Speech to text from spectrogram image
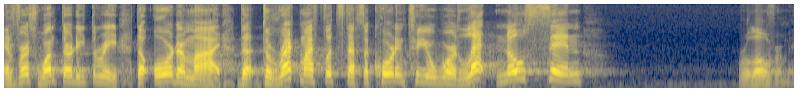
In verse 133, the order my, the direct my footsteps according to your word. Let no sin rule over me,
